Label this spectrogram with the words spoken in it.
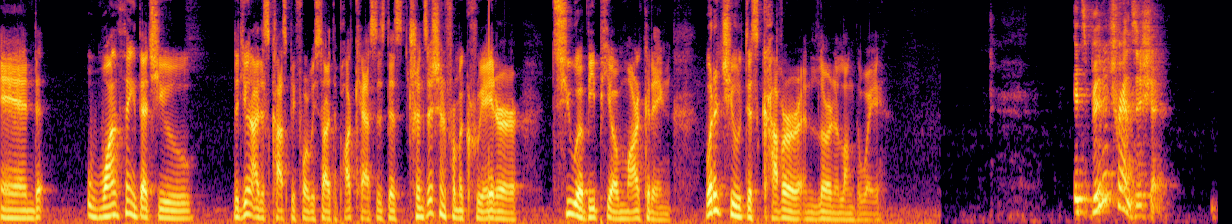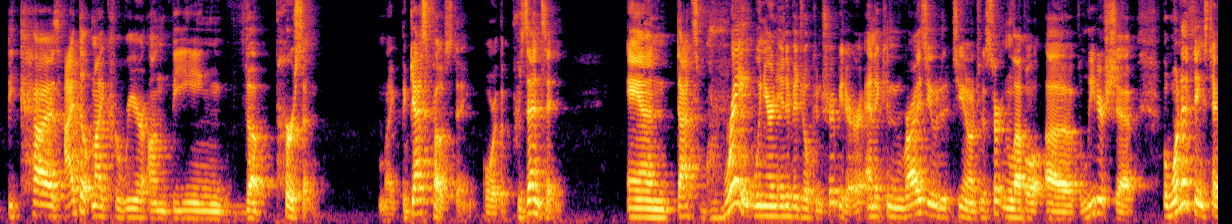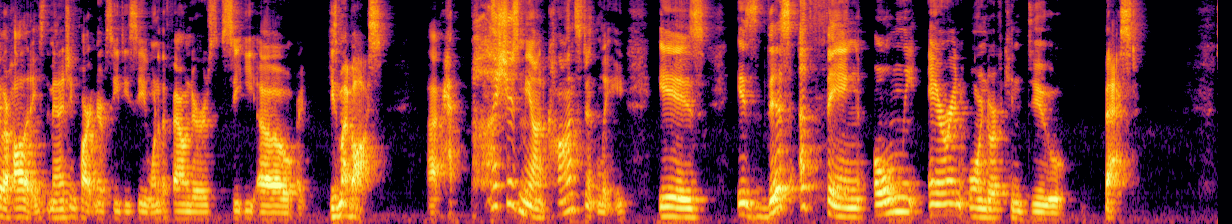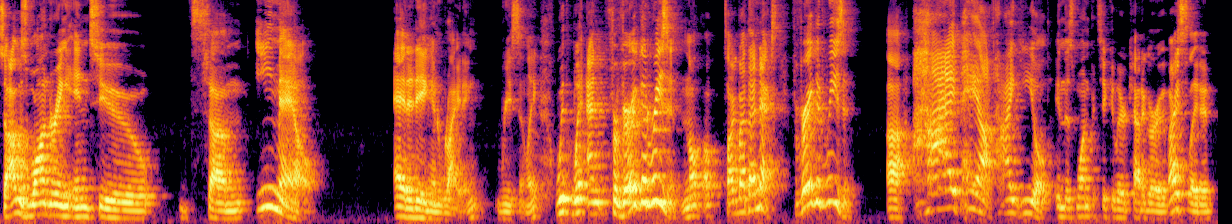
and one thing that you that you and I discussed before we started the podcast is this transition from a creator to a VP of marketing. What did you discover and learn along the way? It's been a transition because I built my career on being the person, like the guest posting or the presenting. And that's great when you're an individual contributor and it can rise you to, you know to a certain level of leadership. But one of the things taylor holiday is the managing partner of ctc one of the founders ceo right? he's my boss. Uh, pushes me on constantly is is this a thing only aaron orendorff can do best so i was wandering into some email editing and writing recently with, with, and for very good reason and I'll, I'll, talk about that next for very good reason. Uh, high payoff high yield in this one particular category we've isolated.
